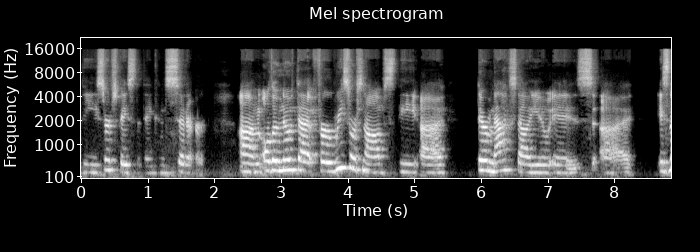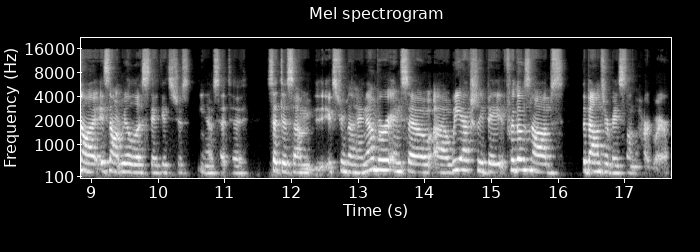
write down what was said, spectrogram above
the search space that they consider. Um, although note that for resource knobs, the uh, their max value is uh, is not is not realistic. It's just you know set to set to some extremely high number, and so uh, we actually for those knobs the bounds are based on the hardware.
